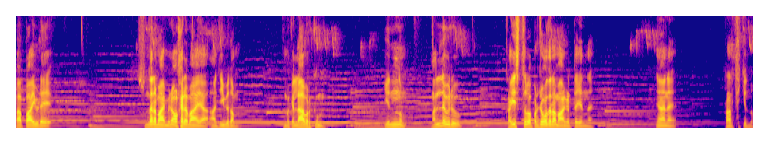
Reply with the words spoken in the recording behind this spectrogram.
പാപ്പായുടെ സുന്ദരമായ മനോഹരമായ ആ ജീവിതം നമുക്കെല്ലാവർക്കും എന്നും നല്ല ഒരു ക്രൈസ്തവ പ്രചോദനമാകട്ടെ എന്ന് ഞാൻ പ്രാർത്ഥിക്കുന്നു.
